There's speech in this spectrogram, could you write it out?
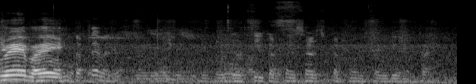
वे भाई। करते हैं सर्च करते हैं उसका वीडियो बनता है।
